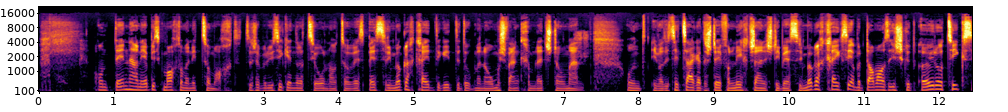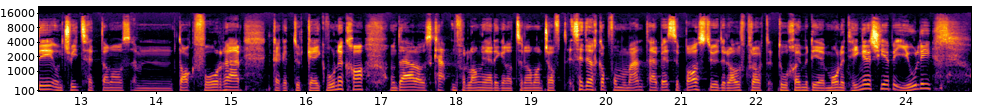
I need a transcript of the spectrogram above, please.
Und dann habe ich etwas gemacht, was man nicht so macht. Das ist aber unsere Generation halt so. Wenn es bessere Möglichkeiten gibt, dann tut man noch umschwenken im letzten Moment. Und ich will jetzt nicht sagen, der Stefan Lichtstein ist die bessere Möglichkeit gewesen, aber damals war gerade Euro-Zeit und die Schweiz hat damals am Tag vorher gegen die Türkei gewonnen gehabt. Und er als Captain der langjährigen Nationalmannschaft, es hat eigentlich vom Moment her besser gepasst. Du hast den Ralf gefragt, du können wir die einen Monat hinterher schieben, im Juli.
